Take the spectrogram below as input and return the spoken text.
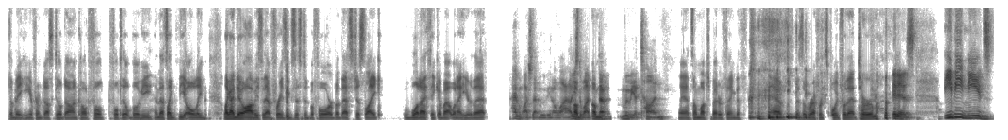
the making it from dusk till dawn called full full tilt boogie and that's like the only like i know obviously that phrase existed before but that's just like what i think about when i hear that I haven't watched that movie in a while. I used to Um, watch um, that movie a ton. yeah it's a much better thing to have as a reference point for that term It is. EB needs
